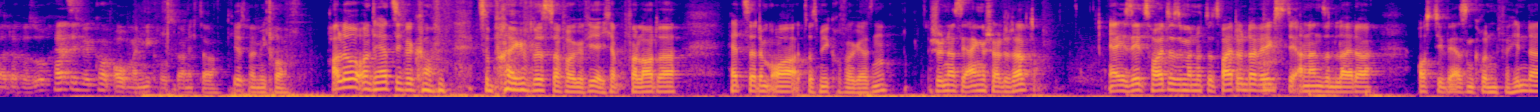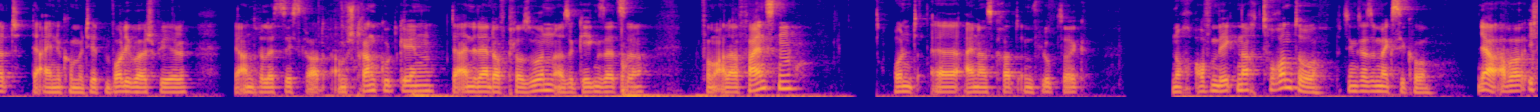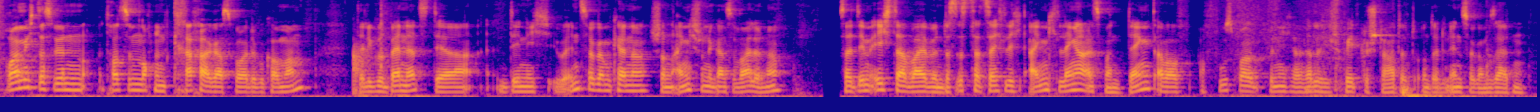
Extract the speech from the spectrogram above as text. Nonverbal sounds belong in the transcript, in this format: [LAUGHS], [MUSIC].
zweiter Versuch. Herzlich willkommen. Oh, mein Mikro ist gar nicht da. Hier ist mein Mikro. Hallo und herzlich willkommen [LAUGHS] zu Ballgeflüster Folge 4. Ich habe vor lauter Headset im Ohr das Mikro vergessen. Schön, dass ihr eingeschaltet habt. Ja, ihr seht, heute sind wir nur zu zweit unterwegs. Die anderen sind leider aus diversen Gründen verhindert. Der eine kommentiert ein Volleyballspiel, der andere lässt sich gerade am Strand gut gehen. Der eine lernt auf Klausuren, also Gegensätze vom Allerfeinsten. Und äh, einer ist gerade im Flugzeug noch auf dem Weg nach Toronto, beziehungsweise Mexiko. Ja, aber ich freue mich, dass wir trotzdem noch einen Krachergast für heute bekommen haben. Der liebe Bennett, der, den ich über Instagram kenne, schon eigentlich schon eine ganze Weile, ne? Seitdem ich dabei bin. Das ist tatsächlich eigentlich länger, als man denkt, aber auf, auf Fußball bin ich ja relativ spät gestartet unter den Instagram-Seiten.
